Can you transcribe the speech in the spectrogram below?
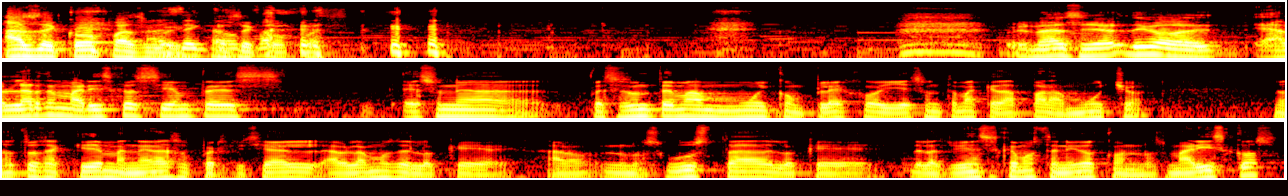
Haz de copas, güey. Haz de copas. Nada, señor, digo, hablar de mariscos siempre es es una pues es un tema muy complejo y es un tema que da para mucho. Nosotros aquí de manera superficial hablamos de lo que nos gusta, de lo que de las vivencias que hemos tenido con los mariscos.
